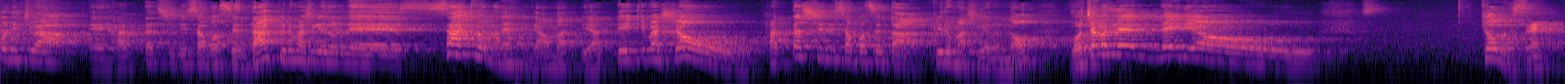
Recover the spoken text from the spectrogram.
こんにちは、えー発達心理サポートセンター車重則です。さあ今日もね頑張ってやっていきましょう。発達心理サポートセンター車重則のごちゃ混ぜレイディオ。今日もですね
